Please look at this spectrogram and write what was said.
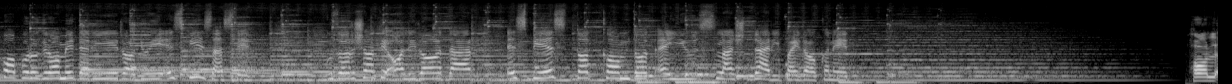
با پروگرام دری رادیوی اس بی اس هستید. گزارشات عالی را در sbs.com.au دری پیدا کنید. حال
